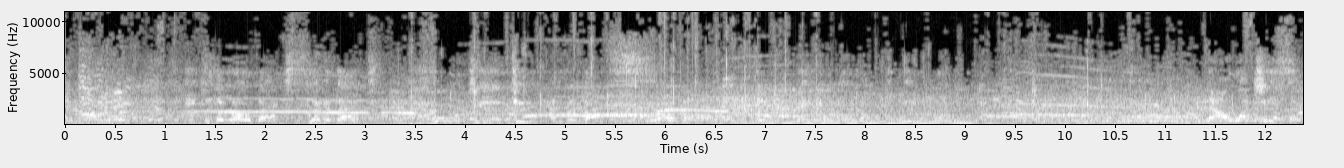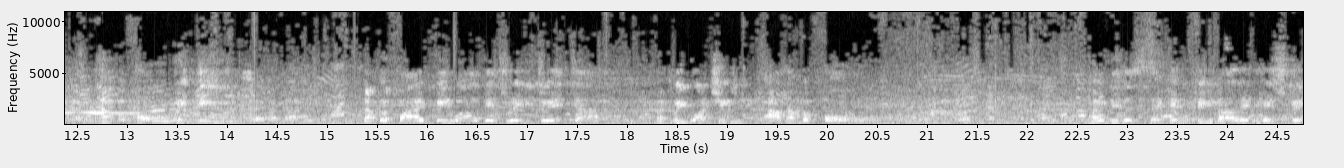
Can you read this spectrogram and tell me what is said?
Into the rollbacks. Look at that. 4G, 200 knots. Rollbacks. Beautiful. watches. Number four, Wendy. Number five, meanwhile, gets ready to enter. But we're watching our number four. Only the second female in history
